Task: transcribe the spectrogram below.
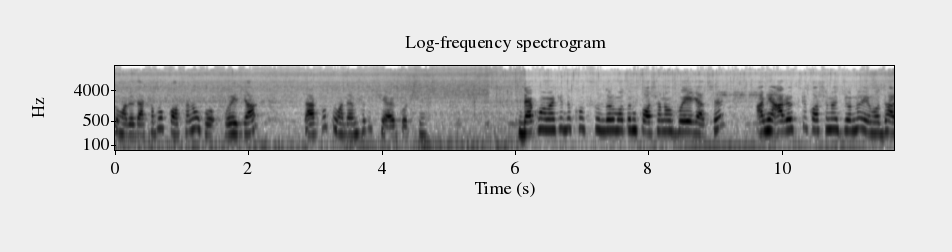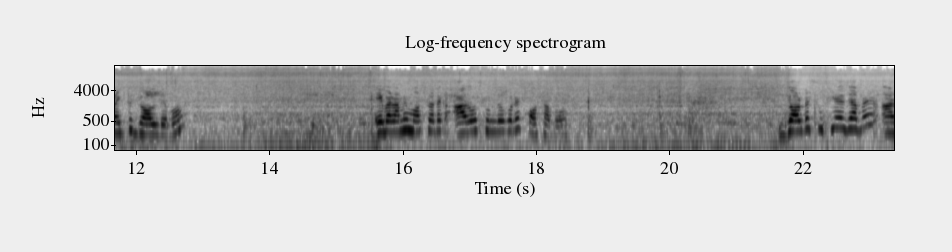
তোমাদের দেখাবো, কষানো হয়ে যাক। তারপর তোমাদের আমি সাথে শেয়ার করছি। দেখো আমার কিন্তু খুব সুন্দর মতন কষানো হয়ে গেছে। আমি আরও একটু কষানোর জন্য এর মধ্যে আরেকটু জল দেব। এবার আমি মশলাটাকে আরও সুন্দর করে কষাবো। জলটা শুকিয়ে যাবে আর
